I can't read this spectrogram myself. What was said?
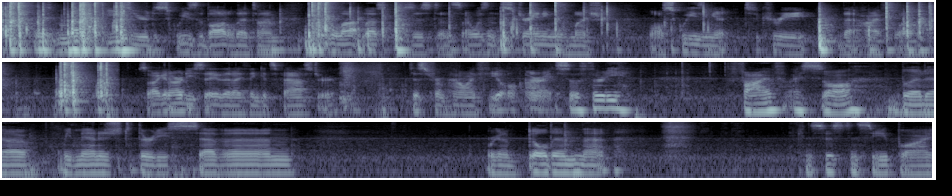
It was much easier to squeeze the bottle that time. There was a lot less resistance. I wasn't straining as much while squeezing it to create that high flow. So I can already say that I think it's faster just from how I feel. All right, so 35 I saw, but uh, we managed 37. We're gonna build in that consistency by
